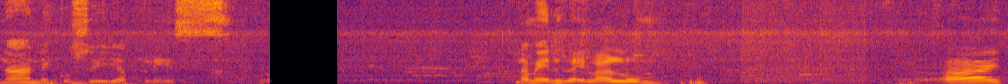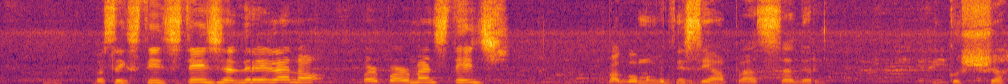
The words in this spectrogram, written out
Na Nicosia Place. Nami sa ilalom. Ay, basig stage stage na diri la no? Performance stage. Bago magud ni siya plaza diri. Nicosia.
